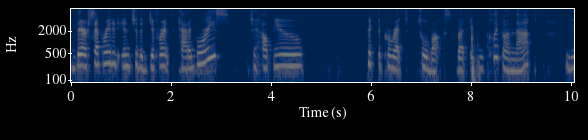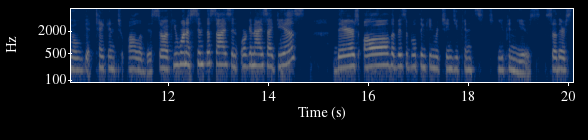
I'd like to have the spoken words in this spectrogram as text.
They're separated into the different categories to help you pick the correct toolbox. But if you click on that, you'll get taken to all of this. So if you want to synthesize and organize ideas, there's all the visible thinking routines you can you can use. So there's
